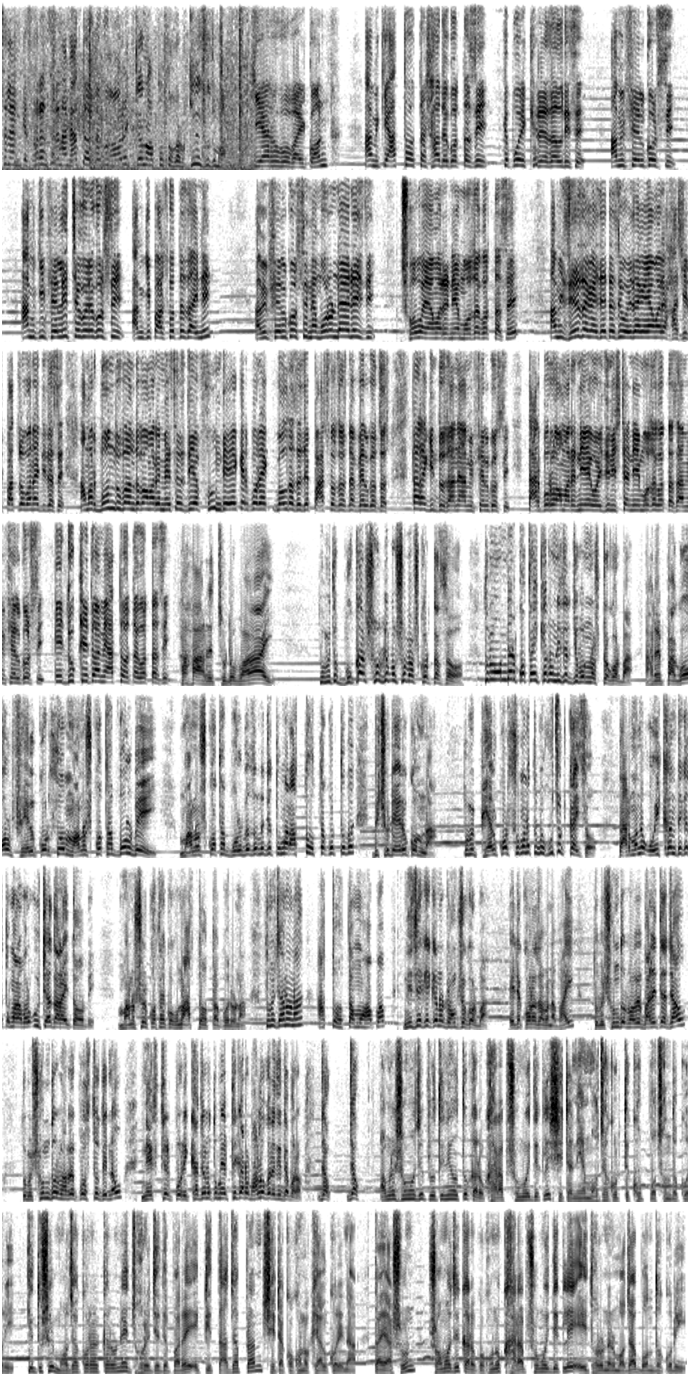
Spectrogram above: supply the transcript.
ধরতেছিলেন কে? সারেন সারেন আমি আত্মহত্যা করব। আরে কেন আত্মহত্যা করো কি হয়েছে তোমার? কি আর হব ভাই কন? আমি কি আত্মহত্যা সাধে করতেছি কে পরীক্ষার রেজাল্ট দিছে? আমি ফেল করছি। আমি কি ফেল ইচ্ছে করে করছি? আমি কি পাস করতে চাইনি আমি ফেল করছি না মরণ ডায় নিয়েছি সবাই আমার নিয়ে মজা করতেছে। আমি যে জায়গায় যাইতেছি, ওই জায়গায় আমার হাসির পাত্র বানাই দিতেছে। আমার বন্ধু বান্ধব আমার মেসেজ দিয়ে ফোন দিয়ে একের পর এক বলতেছে যে, পাস করছস না ফেল করছস? তারা কিন্তু জানে আমি ফেল করছি। তারপরও আমার নিয়ে ওই জিনিসটা নিয়ে মজা করতেছে, আমি ফেল করছি। এই দুঃখে তো আমি আত্মহত্যা করতেছি। আরে ছোট ভাই, তুমি তো বুকার স্বর্গে বসবাস করতেছ। তুমি অন্যের কথাই কেন নিজের জীবন নষ্ট করবা? আরে পাগল ফেল করছ, মানুষ কথা বলবেই। মানুষ কথা বলবে জন্য যে তোমার আত্মহত্যা করতে হবে, বিষয়টা এরকম না। তুমি ফেল করছ মানে তুমি হুচুট খাইছো। তার মানে ওইখান থেকে তোমার আবার উঠে দাঁড়াইতে হবে। মানুষের কথায় কখনো আত্মহত্যা করো না। তুমি জানো না, আত্মহত্যা মহাপাপ, নিজেকে কেন ধ্বংস করবা? এটা করা যাবে না ভাই। তুমি সুন্দরভাবে বাড়িতে যাও, তুমি সুন্দরভাবে প্রস্তুতি নাও নেক্সটের পরীক্ষা যেন তুমি এর থেকে আরও ভালো করে দিতে পারো। যাও যাও। আমরা সমাজে প্রতিনিয়ত কারও খারাপ সময় দেখলে সেটা নিয়ে মজা করতে খুব পছন্দ করি। কিন্তু সেই মজা করার কারণে ঝরে যেতে পারে একটি তাজা প্রাণ, সেটা কখনো খেয়াল করি না। তাই আসুন, সমাজে কারও কখনো খারাপ সময় দেখলে এই ধরনের মজা বন্ধ করি।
